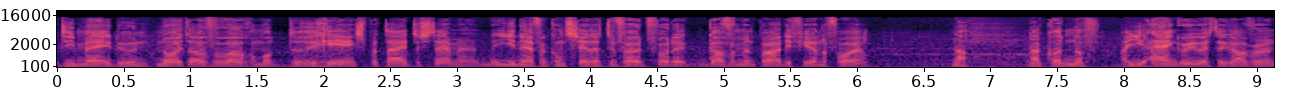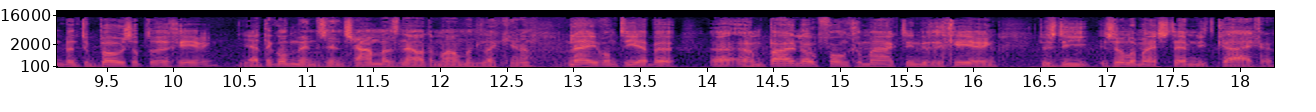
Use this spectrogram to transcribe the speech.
die meedoen. Nooit overwogen om op de regeringspartij te stemmen. You never considered to vote for the government party, Fianna Fáil? No. Not good enough. Are you angry with the government? Bent u boos op de regering? Ja, yeah, the government is in shambles now at the moment, like, you know. Nee, want die hebben uh, er een puinhoop van gemaakt in de regering. Dus die zullen mijn stem niet krijgen.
